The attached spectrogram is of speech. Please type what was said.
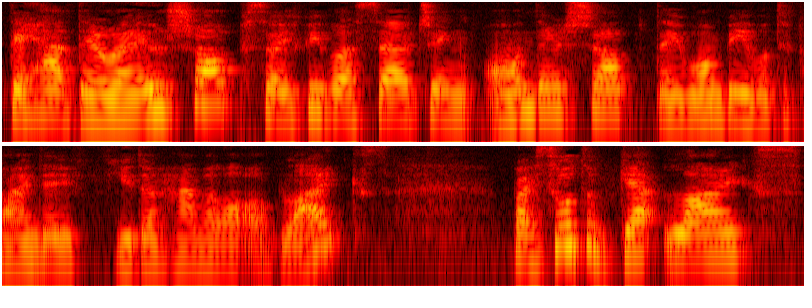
they have their own shop so if people are searching on their shop they won't be able to find it if you don't have a lot of likes but I sort of get likes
